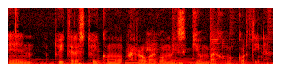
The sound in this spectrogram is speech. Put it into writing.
En Twitter estoy como arroba gómez-cortina.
